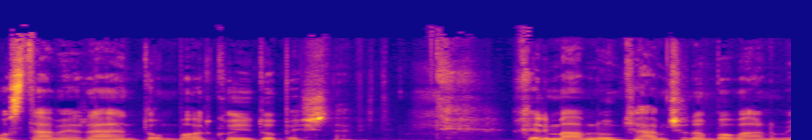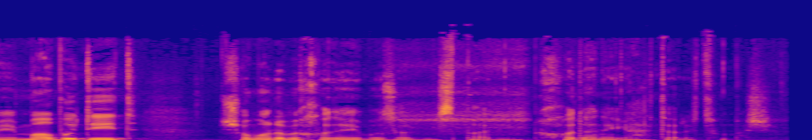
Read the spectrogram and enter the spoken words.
مستمرا دنبال کنید و بشنوید. خیلی ممنون که همچنان با برنامه ما بودید. شما رو به خدای بزرگ میسپاریم. خدا نگهدارتون باشه.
